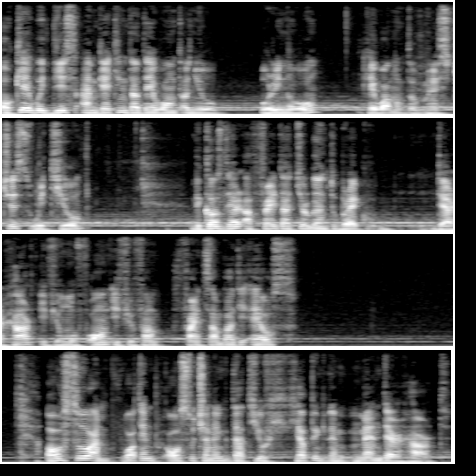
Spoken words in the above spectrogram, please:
Okay, with this I'm getting that they want a new renewal. Okay, one of the messages with you. Because they're afraid that you're going to break their heart if you move on, if you find somebody else. Also, I'm what I'm also channeling that you're helping them mend their heart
